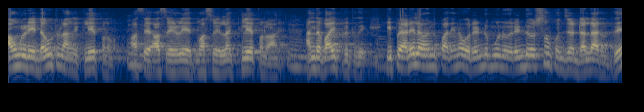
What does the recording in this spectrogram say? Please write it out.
அவங்களுடைய டவுட்டு நாங்கள் கிளியர் பண்ணுவோம். ஆசிரியர் ஆசிரியர்கள் ஹெட் மாஸ்டர் எல்லாம் கிளியர் பண்ணுவாங்க. அந்த வாய்ப்பு இருக்குது. இப்போ இடையில வந்து பார்த்தீங்கன்னா ஒரு ரெண்டு மூணு ரெண்டு வருஷம் கொஞ்சம் டல்லாக இருந்தது.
